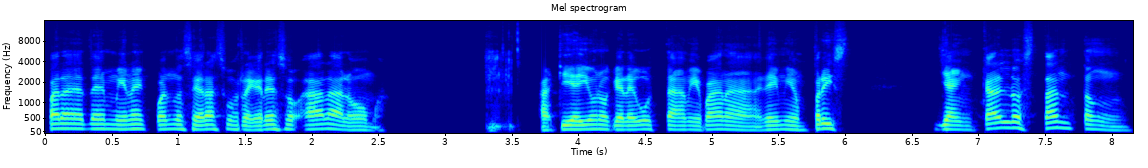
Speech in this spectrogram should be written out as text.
para determinar cuándo será su regreso a la loma. Aquí hay uno que le gusta a mi pana Damian Priest, Giancarlo Stanton,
